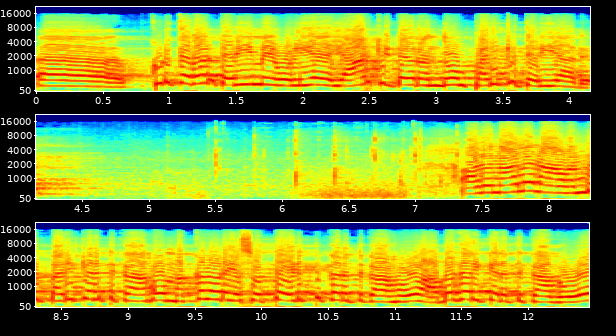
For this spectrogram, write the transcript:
ஆஹ், கொடுக்கதான் தெரியுமே ஒழிய யார்கிட்ட இருந்தும் பறிக்க தெரியாது. அதனால நான் வந்து பறிக்கிறதுக்காகவோ மக்களுடைய சொத்தை எடுத்துக்கிறதுக்காகவோ அபகரிக்கிறதுக்காகவோ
